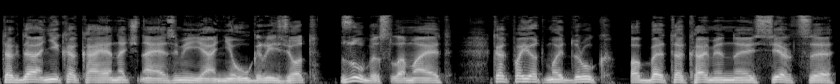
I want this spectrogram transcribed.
тогда никакая ночная змея не угрызет, зубы сломает, как поет мой друг об это каменное сердце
